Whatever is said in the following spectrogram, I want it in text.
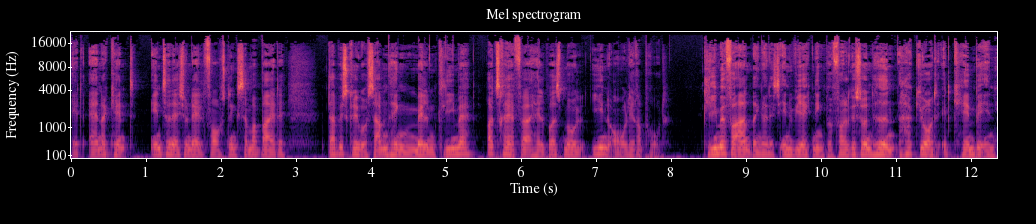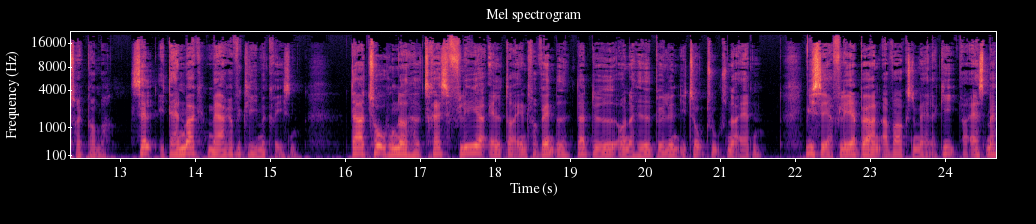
et anerkendt internationalt forskningssamarbejde, der beskriver sammenhængen mellem klima og 43 helbredsmål i en årlig rapport. Klimaforandringernes indvirkning på folkesundheden har gjort et kæmpe indtryk på mig. Selv i Danmark mærker vi klimakrisen. Der er 250 flere ældre end forventet, der døde under hedebølgen i 2018. Vi ser flere børn og voksne med allergi og astma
